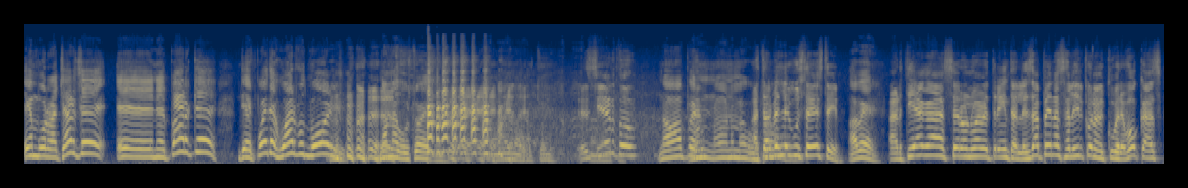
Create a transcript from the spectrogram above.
emborracharse en el parque después de jugar fútbol. No me gustó eso. No, no me gustó. Es cierto. No, pero no, no me gustó. A tal vez le guste este. A ver. Artiaga 0930. Les da pena salir con el cubrebocas,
